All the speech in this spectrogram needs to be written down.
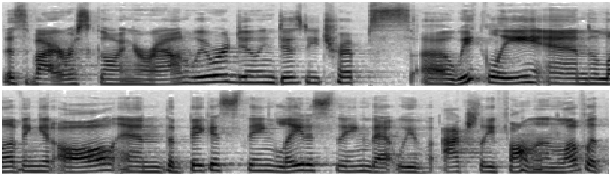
this virus going around, we were doing Disney trips uh, weekly and loving it all. And the biggest thing, latest thing that we've actually fallen in love with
